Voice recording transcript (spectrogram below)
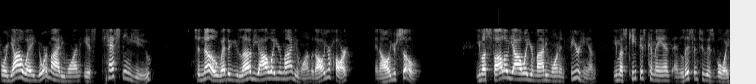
for Yahweh, your mighty one, is testing you to know whether you love Yahweh, your mighty one, with all your heart and all your soul. You must follow Yahweh, your mighty one, and fear him. You must keep his commands and listen to his voice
